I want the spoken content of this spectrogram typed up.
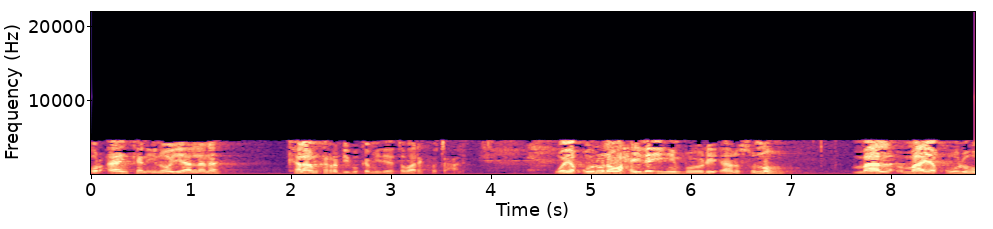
Qur'aankan inoo yaallana kalaamka rabbi buu ka mid yahay tabaaraka wa tacala wayaquuluuna waxay leeyihiin buu yidhi ahlu sunnuhu maa maa yaquuluhu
